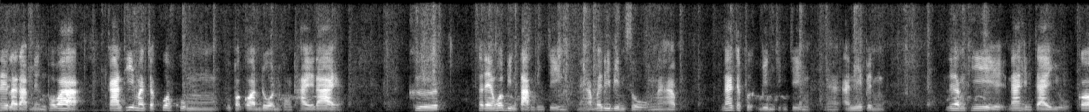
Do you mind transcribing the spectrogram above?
ในระดับหนึ่ง เพราะว่าการที่มันจะควบคุมอุปกรณ์โดรนของไทยได้ คือแสดงว่าบินต่ำจริง ๆ นะครับ ไม่ได้บินสูงนะครับ น่าจะฝึกบินจริงๆนะอันนี้เป็นเรื่องที่น่าเห็นใจอยู่ก็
